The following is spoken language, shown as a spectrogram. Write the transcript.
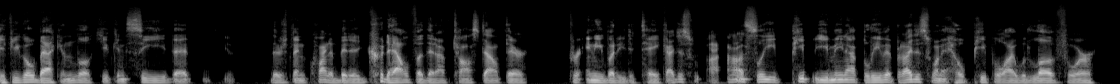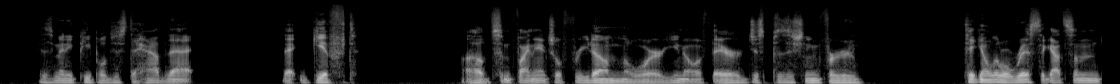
if you go back and look, you can see that there's been quite a bit of good alpha that I've tossed out there for anybody to take. I just honestly, people, you may not believe it, but I just want to help people. I would love for as many people just to have that that gift of some financial freedom or, you know, if they're just positioning for taking a little risk, they got some,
